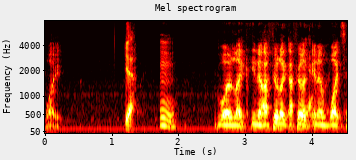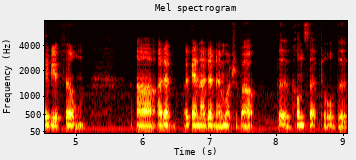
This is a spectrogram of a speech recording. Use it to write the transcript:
white. Yeah. Mm. Where like you know, I feel like I feel like Yeah. in a white savior film, uh, I don't again I don't know much about the concept or the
